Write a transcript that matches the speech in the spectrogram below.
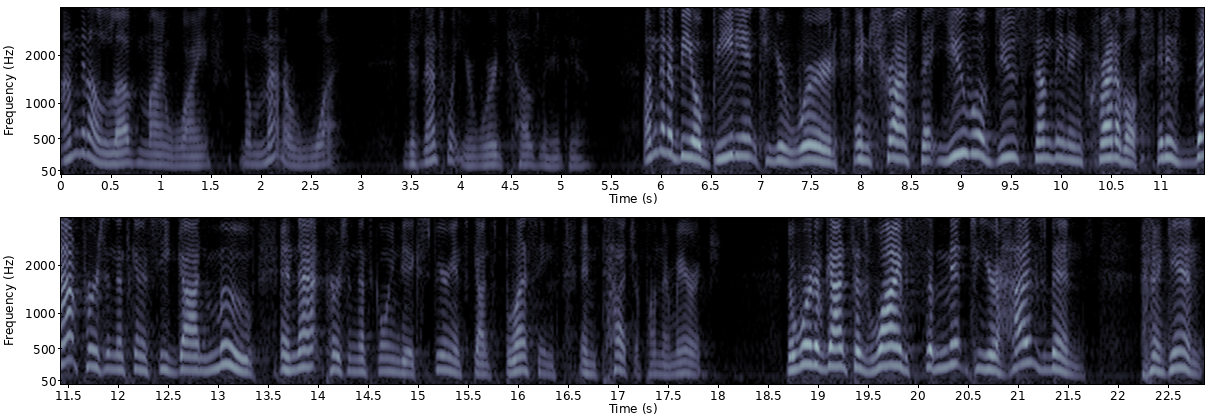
I'm going to love my wife no matter what, because that's what your word tells me to do. I'm going to be obedient to your word and trust that you will do something incredible. It is that person that's going to see God move and that person that's going to experience God's blessings and touch upon their marriage. The word of God says, Wives, submit to your husbands. And again,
